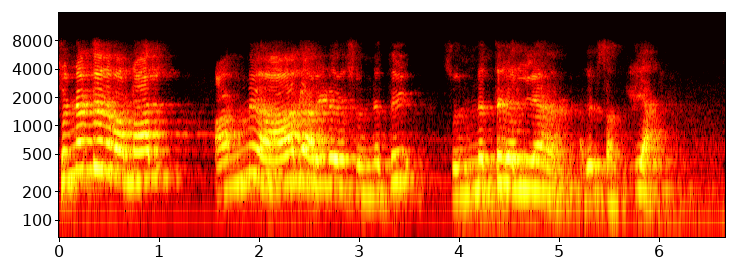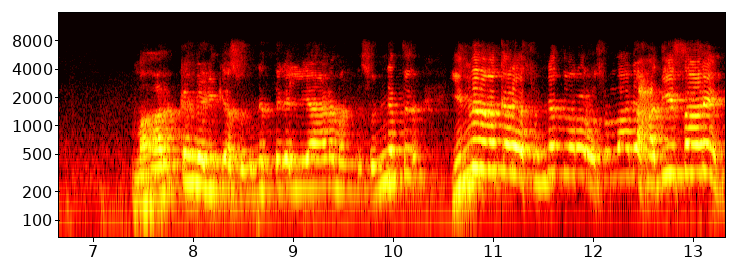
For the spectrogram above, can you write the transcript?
സുന്നത്ത് എന്ന് പറഞ്ഞാൽ അന്ന് ആകെ അറിയുന്ന ഒരു സുന്നത്ത് സുന്നത്ത് കല്യാണം. അതൊരു സത്യ. മാർക്കം കഴിക്കുക സുന്നത്ത് കല്യാണം എന്ന്. സുന്നത്ത് ഇന്ന് നമുക്കറിയാം. സുന്നത്ത് പറഞ്ഞ റസൂള്ളാന്റെ ഹദീസാണ്.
